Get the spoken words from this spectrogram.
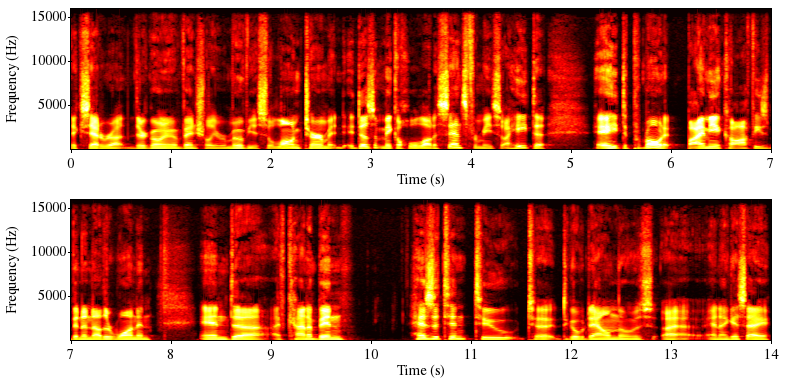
etc., they're going to eventually remove you. So long term, it, it doesn't make a whole lot of sense for me. So I hate to, I hate to promote it. Buy me a coffee's been another one, and and uh, I've kind of been hesitant to to to go down those, uh, and I guess I've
